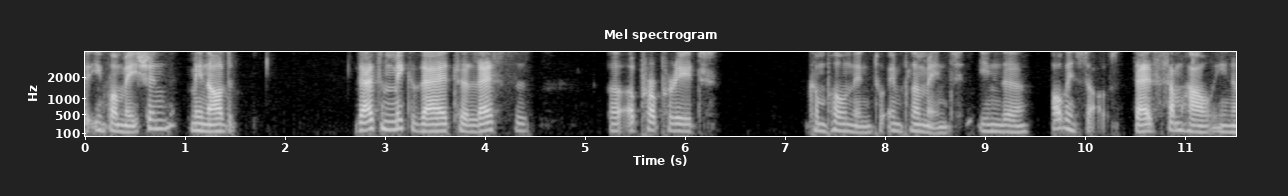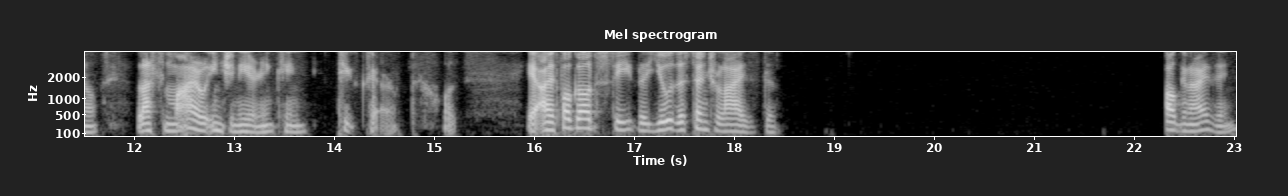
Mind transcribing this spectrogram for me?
information may not that make that less uh, appropriate component to implement in the open source that somehow you know last mile engineering can take care of. yeah i forgot to see the user centralized organizing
